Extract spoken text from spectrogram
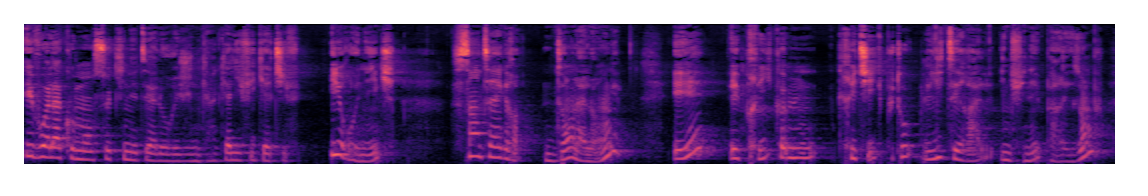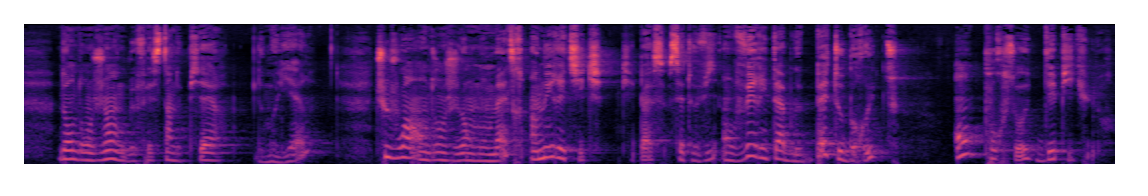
Et voilà comment ce qui n'était à l'origine qu'un qualificatif ironique s'intègre dans la langue et est pris comme une critique plutôt littérale, in fine, par exemple, dans Don Juan, le festin de Pierre de Molière. Tu vois en Don Juan, mon maître, un hérétique qui passe cette vie en véritable bête brute, en pourceau d'Épicure.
